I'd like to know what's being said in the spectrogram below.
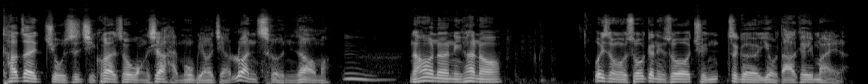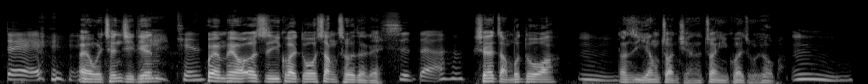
他在九十几块的时候往下喊目标价，乱扯你知道吗？嗯，然后呢，你看哦，为什么我说跟你说群这个友达可以买了？对，哎，我前几天 前会员朋友二十一块多上车的嘞，是的，现在涨不多啊，嗯。但是一样赚钱了，赚一块左右吧。嗯，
